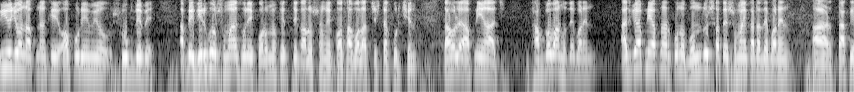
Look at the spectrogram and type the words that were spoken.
প্রিয়জন আপনাকে অপরিমীয় সুখ দেবে। আপনি দীর্ঘ সময় ধরে কর্মক্ষেত্রে কারোর সঙ্গে কথা বলার চেষ্টা করছেন, তাহলে আপনি আজ ভাগ্যবান হতে পারেন। আজকে আপনি আপনার কোনো বন্ধুর সাথে সময় কাটাতে পারেন, আর তাকে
